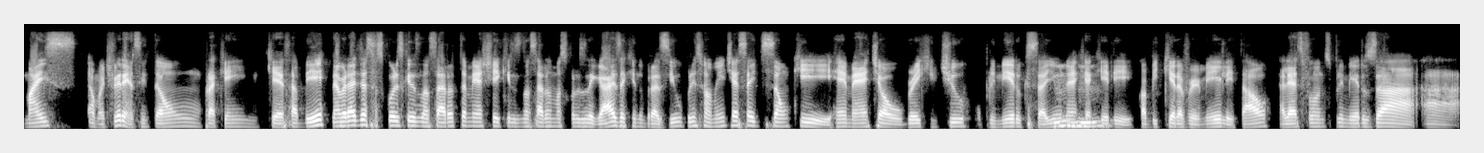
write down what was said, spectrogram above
mas é uma diferença. Então, pra quem quer saber, na verdade, essas cores que eles lançaram, eu também achei que eles lançaram umas cores legais aqui no Brasil, principalmente essa edição que remete ao Breaking Two, o primeiro que saiu, né? Que é Uhum. aquele com a biqueira vermelha e tal. Aliás, foi um dos primeiros a, a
